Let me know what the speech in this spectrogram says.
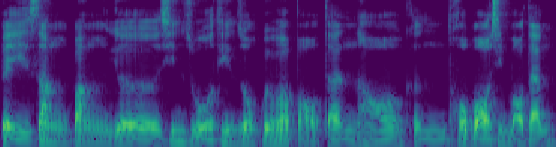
北上帮一个新主的听众规划保单，然后跟投保新保单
